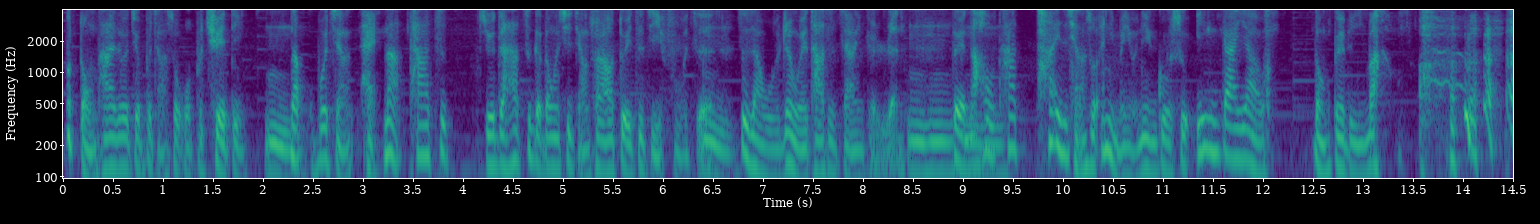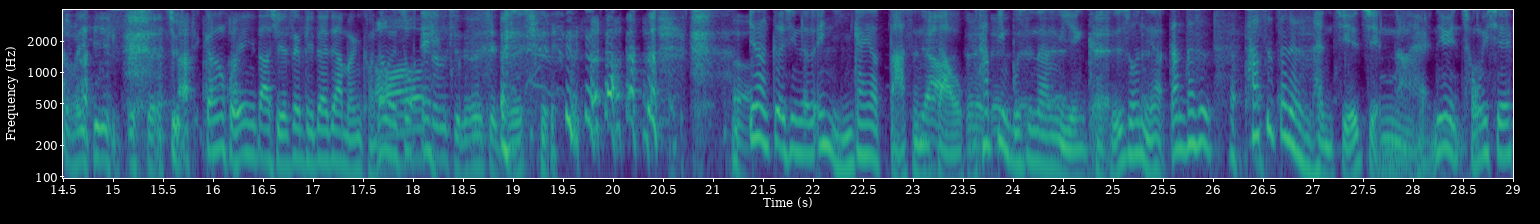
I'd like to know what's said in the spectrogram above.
不懂，他就就不讲，说我不确定。嗯，那我不讲，嘿，那他这觉得他这个东西讲出来要对自己负责，至少我认为他是这样一个人。嗯，对。然后他他一直想说，哎，你们有念过书，应该要。懂对礼貌，什么意思？就刚回应大学生停在家门口，他会说：“哎，对不起，对不起，对不起。”因为他个性就是：“哎，你应该要打声招呼。”他并不是那样严苛，只是说你要，但但是他是真的很节俭的。因为从一些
